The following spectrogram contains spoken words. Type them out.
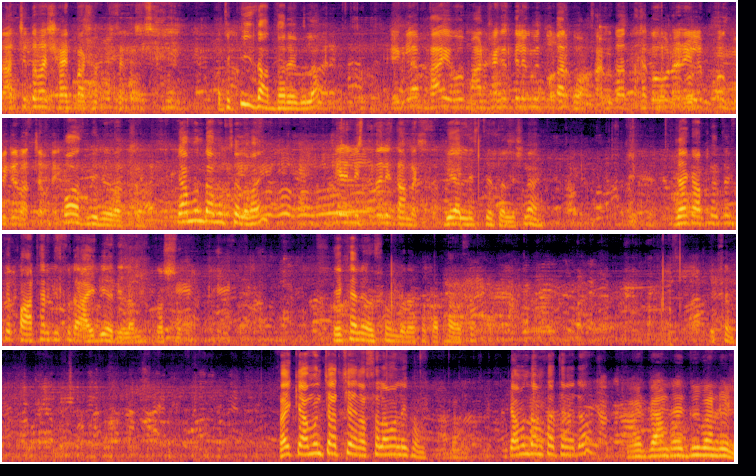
চাচ্ছি তোমার ষাট বা সত্তর আচ্ছা কি জাত ধরে এগুলা? এগুলা ভাই ও মানুষ আগে দিলে কিন্তু তোতার কম। আমি তো থাকব না এলে পাঁচ মিটার বাচ্চা ভাই পাঁচ বিটের বাচ্চা। কেমন দাম উঠছিল ভাই? বিয়াল্লিশ তেতাল্লিশ দাম লাগছে বিয়াল্লিশ তেতাল্লিশ না? যাক আপনাদেরকে পাঠার কিছুটা আইডিয়া দিলাম দর্শক। এখানেও সুন্দর একটা পাঠা আছে। দেখছেন? ভাই কেমন চাচ্ছেন? আসসালামু আলাইকুম। কেমন দাম চাচ্ছেন এটা? এর দাম ভাই দুই বান্ডিল।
